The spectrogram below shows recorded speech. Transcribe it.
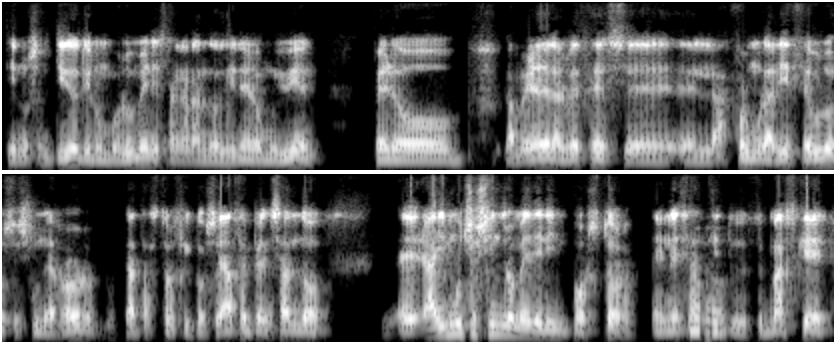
tiene un sentido, tiene un volumen y están ganando dinero muy bien. Pero la mayoría de las veces eh, la fórmula 10 euros es un error catastrófico. Se hace pensando eh, hay mucho síndrome del impostor en esa actitud, más que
